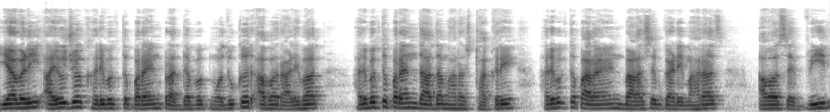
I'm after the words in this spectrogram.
यावेळी आयोजक हरिभक्त परायण प्राध्यापक मधुकर आबा राळेभात हरिभक्त परायण दादा महाराज ठाकरे हरिभक्त पारायण बाळासाहेब गाडे महाराज आबासाहेब वीर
